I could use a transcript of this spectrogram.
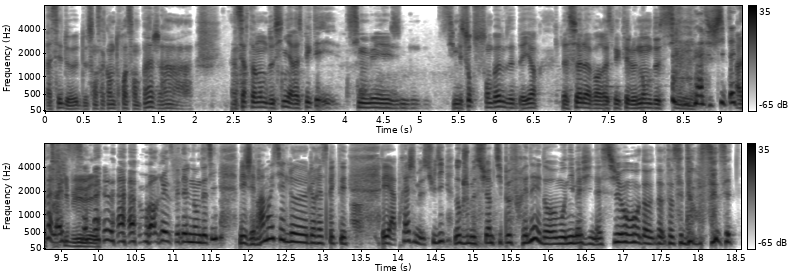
passer de, de 150-300 pages à un certain nombre de signes à respecter? Si mes sources sont bonnes, vous êtes d'ailleurs la seule à avoir respecté le nombre de signes Je suis peut-être pas la seule à avoir respecté le nombre de signes, mais j'ai vraiment essayé de le, de le, respecter. Et après, je me suis dit, donc je me suis un petit peu freinée dans mon imagination, dans, dans, dans, cette, dans cette,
